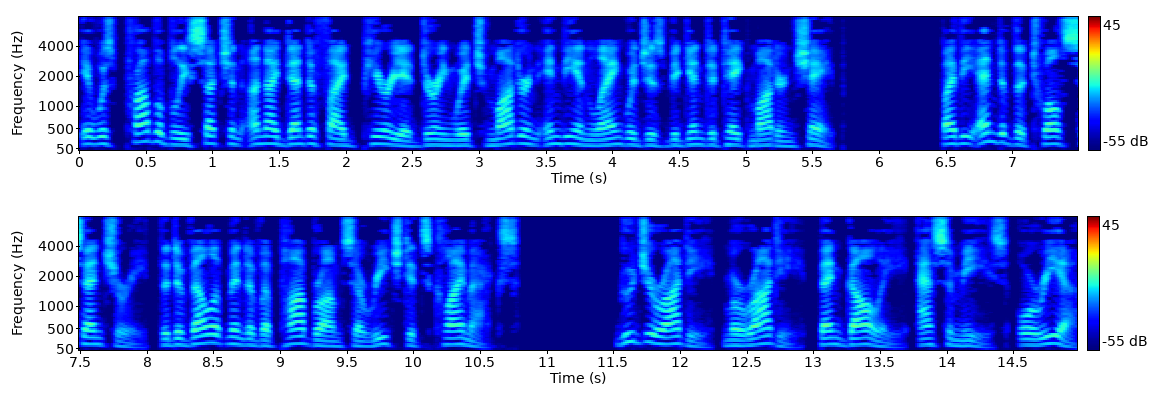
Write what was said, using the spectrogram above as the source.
It was probably such an unidentified period during which modern Indian languages begin to take modern shape. By the end of the 12th century, the development of Apabhramsa reached its climax. Gujarati, Marathi, Bengali, Assamese, Oriya,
